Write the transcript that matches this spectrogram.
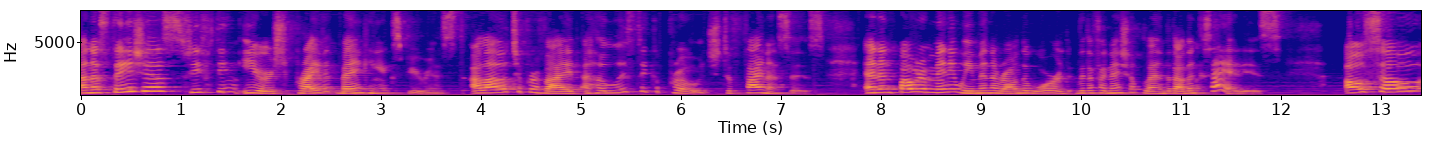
Anastasia's 15 years private banking experience allowed to provide a holistic approach to finances and empower many women around the world with a financial plan without anxieties. Also,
